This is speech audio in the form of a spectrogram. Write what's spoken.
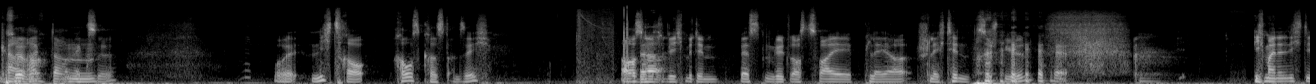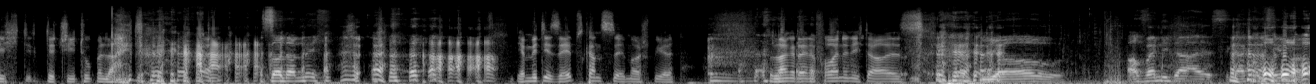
Charakterwechsel, wo du nichts ra rauskriegst an sich, außer Ja. natürlich mit dem besten Guild Wars 2 Player schlechthin zu spielen. Ich meine nicht dich, Ditchy, tut mir leid. Sondern mich. Ja, mit dir selbst kannst du immer spielen. Solange deine Freundin nicht da ist. Yo. Auch wenn die da ist. Gar kein Thema.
